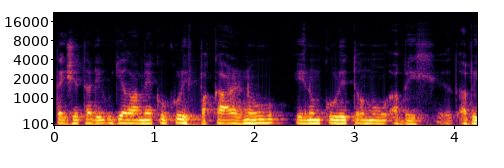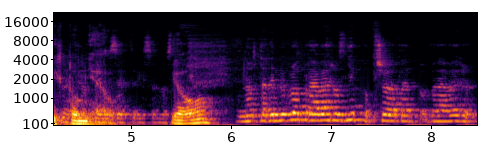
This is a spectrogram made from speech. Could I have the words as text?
takže tady udělám jakoukoliv pakárnu jenom kvůli tomu, abych, abych to měl. jo? No tady by bylo právě hrozně potřeba, právě mm,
